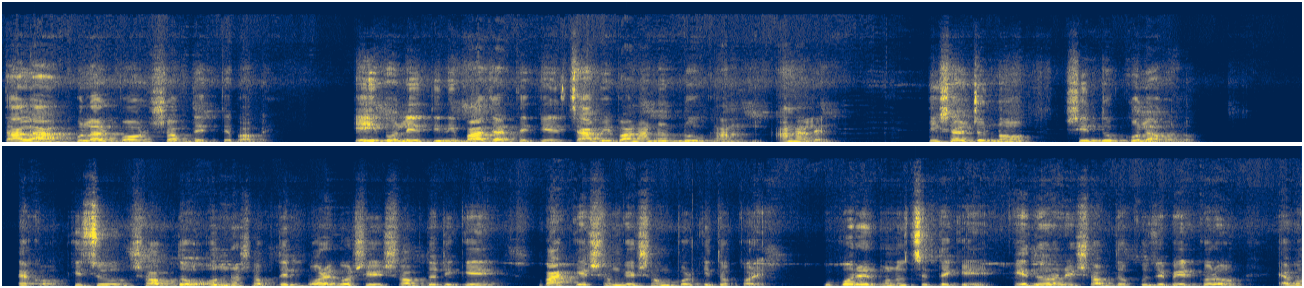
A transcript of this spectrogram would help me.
তালা খোলার পর সব দেখতে পাবে। এই বলে তিনি বাজার থেকে চাবি বানানোর লোক আন- আনালেন। তিশার জন্য সিন্ধুক খোলা হলো। দেখো, কিছু শব্দ অন্য শব্দের পরে বসে শব্দটিকে বাক্যের সঙ্গে সম্পর্কিত করে। উপরের অনুচ্ছেদ থেকে এ ধরনের শব্দ খুঁজে বের করো এবং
